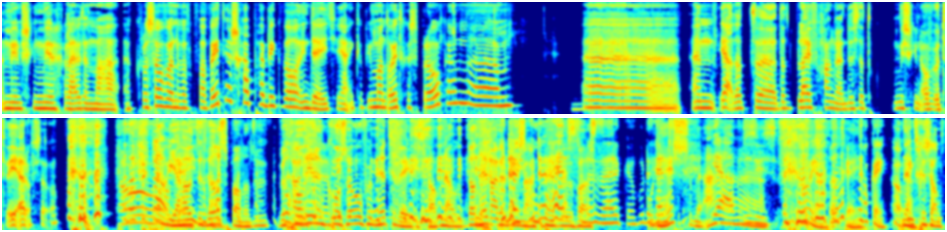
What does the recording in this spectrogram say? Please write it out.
misschien meer geluiden. Maar crossover qua wetenschap heb ik wel een ideetje. Ja, ik heb iemand ooit gesproken. ehm, eh, en ja, dat, eh, dat blijft hangen. Dus dat misschien over twee jaar of zo. nou, je houdt het wel spannend. We, gaan- alweer een crossover met de wetenschap. Nou, dan hebben we het Hoe de hersenen vast. werken. Hoe de, Hoe de hersenen. ah. Ja, precies. Oh ja. Oké. Oké, oh, Nou. interessant.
